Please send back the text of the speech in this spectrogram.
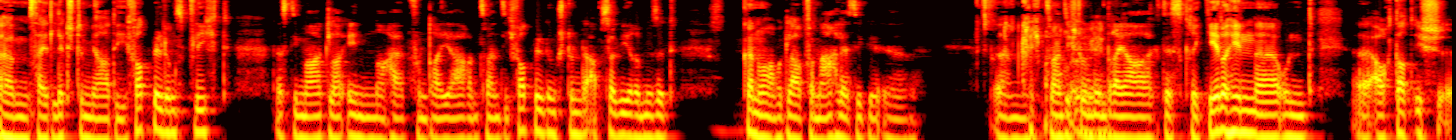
ähm, seit letztem Jahr die Fortbildungspflicht, dass die Makler innerhalb von drei Jahren 20 Fortbildungsstunden absolvieren müssen. Können wir aber, glaube vernachlässigen. Äh, ähm, 20 Stunden in drei Jahren, das kriegt jeder hin. Äh, und äh, auch dort ist äh,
